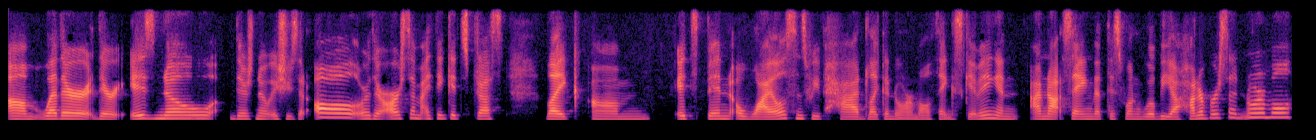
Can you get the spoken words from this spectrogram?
um whether there is no there's no issues at all or there are some, I think it's just like um it's been a while since we've had like a normal Thanksgiving. And I'm not saying that this one will be 100% normal,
